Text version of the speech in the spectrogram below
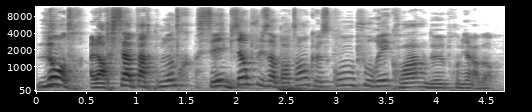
L'antre, alors ça par contre, c'est bien plus important que ce qu'on pourrait croire de premier abord.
